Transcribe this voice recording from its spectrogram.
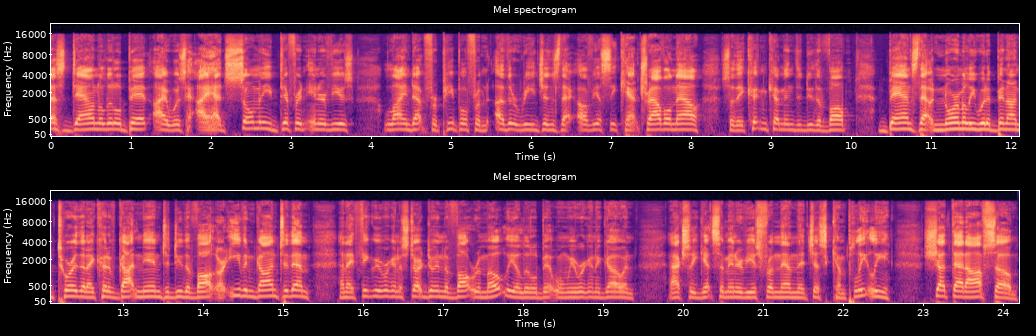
us down a little bit. I was I had so many different interviews lined up for people from other regions that obviously can't travel now, so they couldn't come in to do the vault. Bands that normally would have been on tour that I could have gotten in to do the vault or even gone to them. And I think we were going to start doing the vault remotely a little bit when we were going to go and actually get some interviews from them that just completely shut that off. So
